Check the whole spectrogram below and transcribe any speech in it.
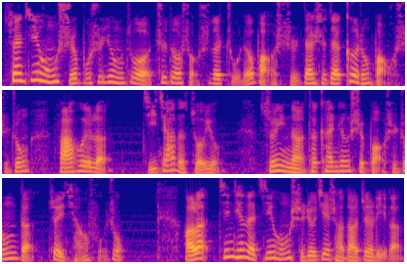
虽然金红石不是用作制作首饰的主流宝石，但是在各种宝石中发挥了极佳的作用。所以呢，它堪称是宝石中的最强辅助。好了，今天的金红石就介绍到这里了。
